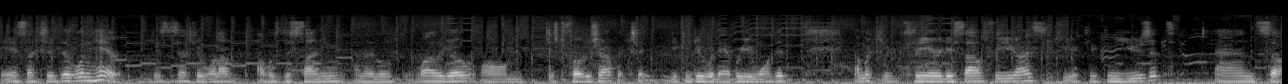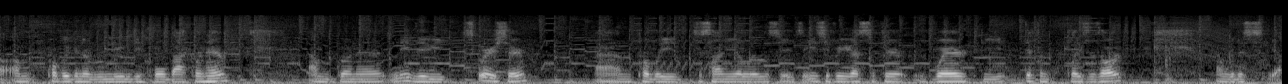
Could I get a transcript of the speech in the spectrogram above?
is actually the one here this is actually what I'm, I was designing a little while ago on just Photoshop actually. You can do whatever you wanted. I'm actually going to clear this out for you guys so you can use it. And so I'm probably gonna remove the whole background here. I'm gonna leave the squares here and probably design you a little so it's easy for you guys to figure where the different places are. I'm gonna yeah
